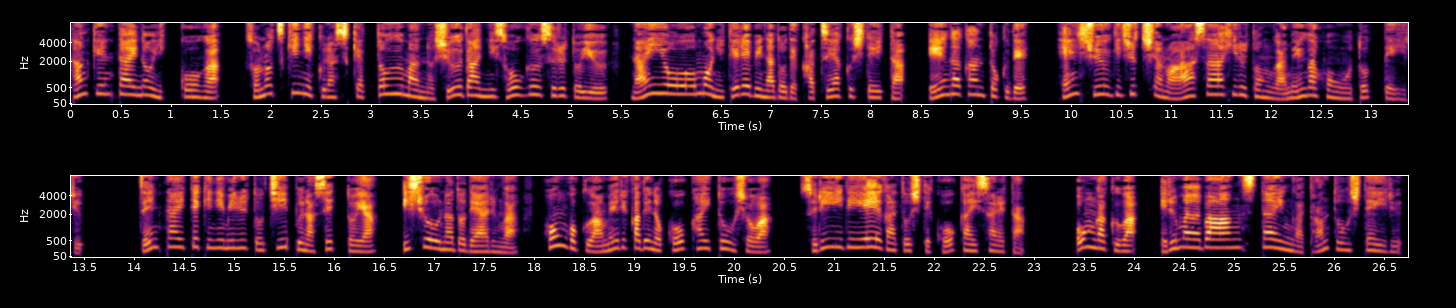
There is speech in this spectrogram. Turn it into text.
探検隊の一行がその月に暮らすキャットウーマンの集団に遭遇するという内容を主にテレビなどで活躍していた映画監督で編集技術者のアーサー・ヒルトンがメガホンを取っている。全体的に見るとチープなセットや衣装などであるが、本国アメリカでの公開当初は 3D 映画として公開された。音楽はエルマー・バーンスタインが担当している。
